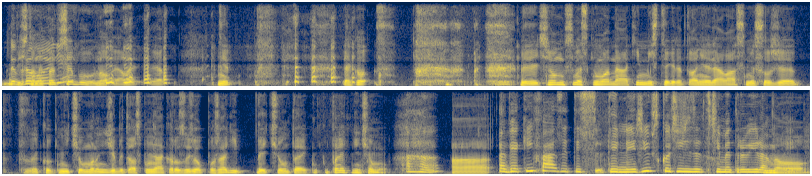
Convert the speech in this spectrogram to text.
když to nepotřebuju, no, ale já, mě, jako, my většinou musíme skimovat na nějakém místě, kde to ani nedává smysl, že to jako k ničemu není. Že by to aspoň nějak rozhodilo pořadí, většinou to je k, úplně k ničemu. Aha. A, a v jaké fázi? Ty, ty nejdřív skočíš ze 3 metrový rampy, no,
